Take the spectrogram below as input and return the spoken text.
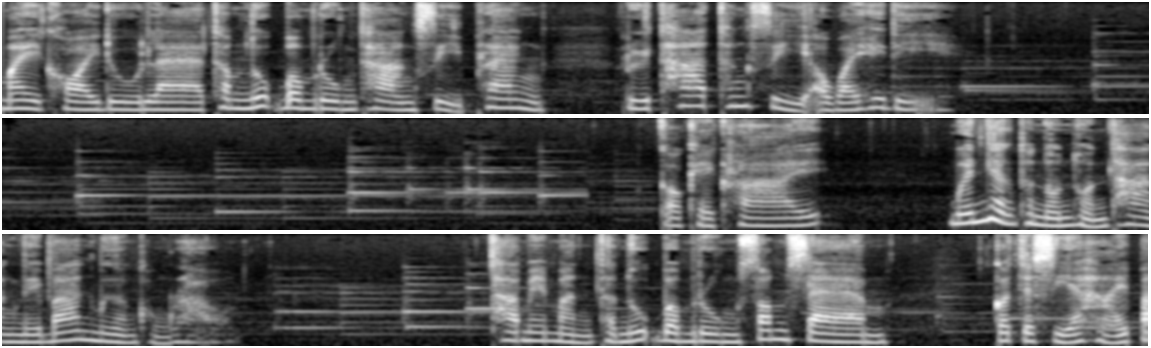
ไม่คอยดูแลทำนุบำรุงทางสี่แพร่ง หรือธาตุทั้งสี่เอาไว้ให้ดีก็คล้ายๆ เหมือนอย่างถนนหนทางในบ้านเมืองของเรา ถ้าไม่มันทนุบำรุงซ่อมแซม ก็จะเสียหายไป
